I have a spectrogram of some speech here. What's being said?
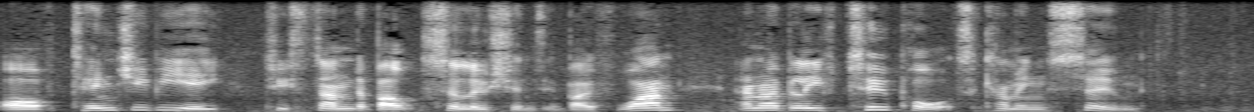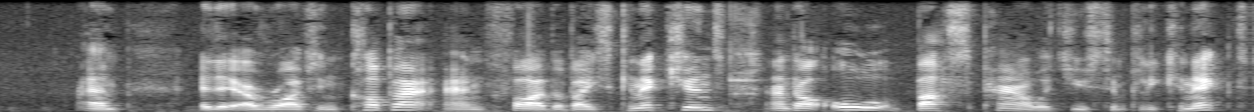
of 10 GBE to Thunderbolt solutions in both one and I believe two ports coming soon. Um, it arrives in copper and fibre based connections and are all bus powered. You simply connect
